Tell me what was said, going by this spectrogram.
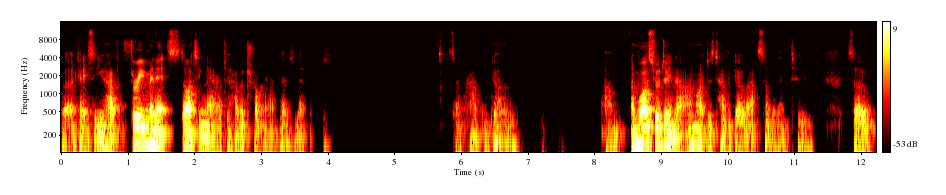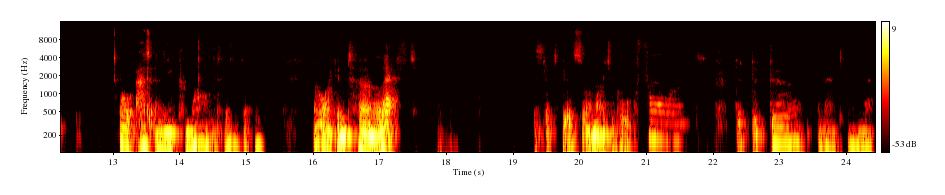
But okay, so you have three minutes starting now to have a try at those levels. So have a go. Um, and whilst you're doing that, I might just have a go at some of them too. So, oh, add a new command. Here we go. Oh, I can turn left. This looks good. So I might to walk forwards, do, do, do, and then turn left.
